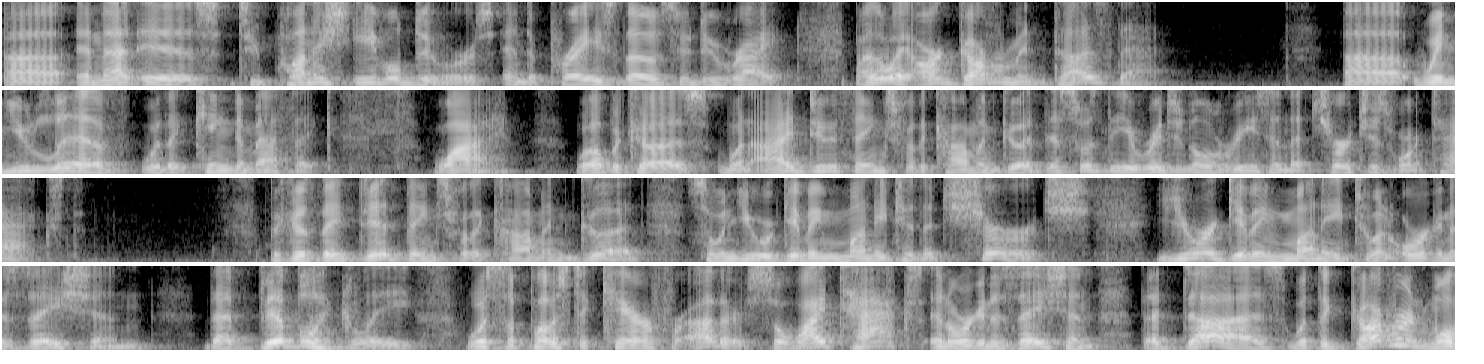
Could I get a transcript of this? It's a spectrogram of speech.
Uh, and that is to punish evildoers and to praise those who do right. By the way, our government does that. Uh, when you live with a kingdom ethic. Why? Well, because when I do things for the common good, this was the original reason that churches weren't taxed. Because they did things for the common good. So when you were giving money to the church, you were giving money to an organization that biblically was supposed to care for others. So why tax an organization that does what the government will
